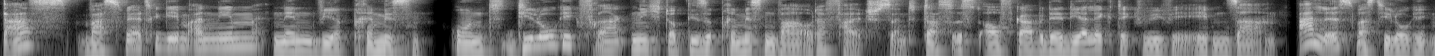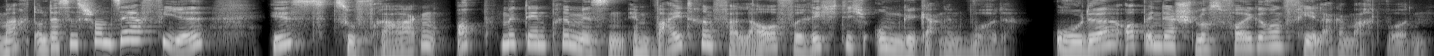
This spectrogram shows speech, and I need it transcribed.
Das, was wir als gegeben annehmen, nennen wir Prämissen. Und die Logik fragt nicht, ob diese Prämissen wahr oder falsch sind. Das ist Aufgabe der Dialektik, wie wir eben sahen. Alles, was die Logik macht, und das ist schon sehr viel, ist zu fragen, ob mit den Prämissen im weiteren Verlauf richtig umgegangen wurde. Oder ob in der Schlussfolgerung Fehler gemacht wurden.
